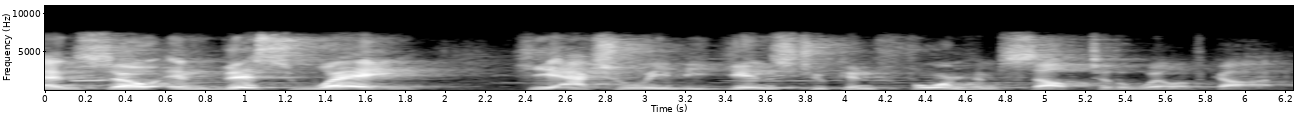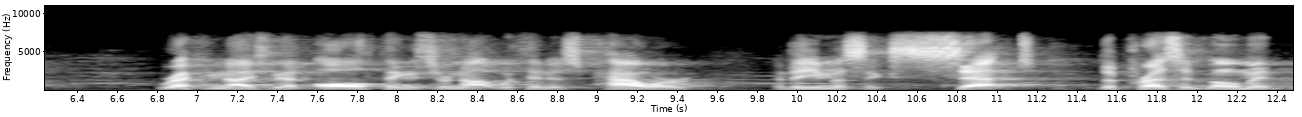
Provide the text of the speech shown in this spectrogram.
And so, in this way, he actually begins to conform himself to the will of God, recognizing that all things are not within his power and that he must accept the present moment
